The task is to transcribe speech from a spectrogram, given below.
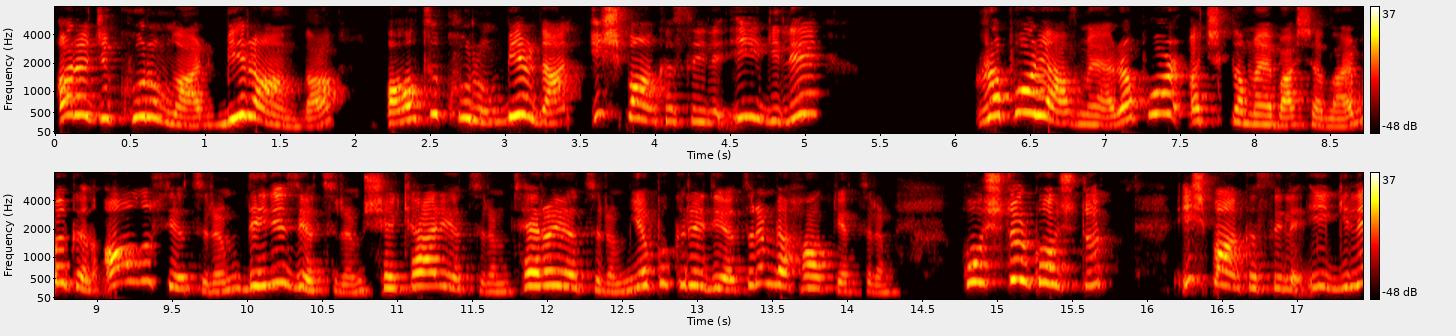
aracı kurumlar bir anda 6 kurum birden İş Bankası ile ilgili rapor yazmaya, rapor açıklamaya başladılar. Bakın Alus Yatırım, Deniz Yatırım, Şeker Yatırım, Tera Yatırım, Yapı Kredi Yatırım ve Halk Yatırım. Koştur koştur İş Bankası ile ilgili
